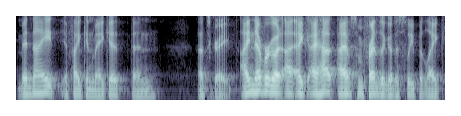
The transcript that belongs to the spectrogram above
midnight. If I can make it, then that's great. I never go. I I, I have I have some friends that go to sleep at like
